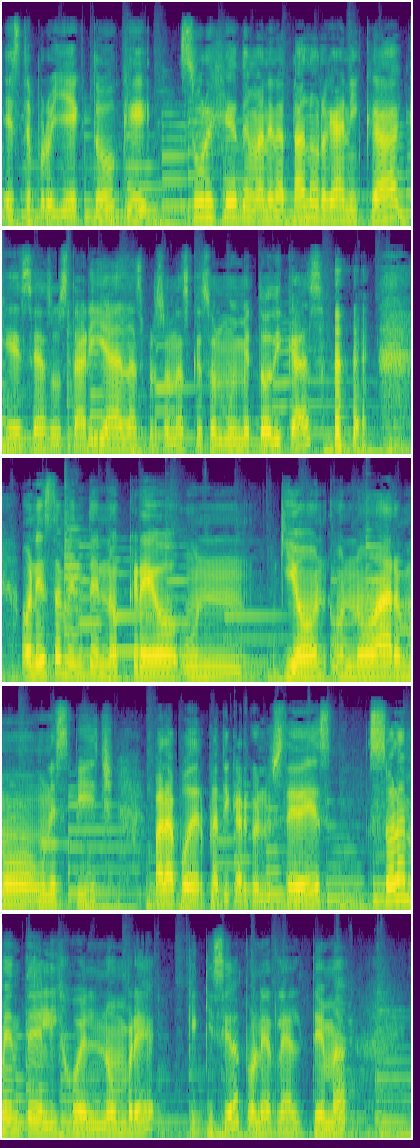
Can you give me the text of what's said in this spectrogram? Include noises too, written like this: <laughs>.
este proyecto que surge de manera tan orgánica que se asustarían las personas que son muy metódicas. <laughs> Honestamente no creo un guion o no armo un speech para poder platicar con ustedes. Solamente elijo el nombre que quisiera ponerle al tema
